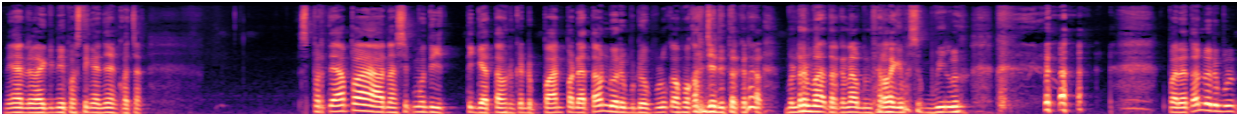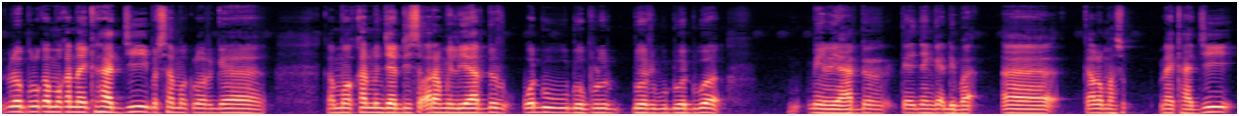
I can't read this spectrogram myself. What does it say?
Ini ada lagi nih postingannya yang kocak. Seperti apa nasibmu di tiga tahun ke depan? Pada tahun 2020 kamu akan jadi terkenal. Bener mbak terkenal. Bentar lagi masuk bui lu. Pada tahun 2020 kamu akan naik haji bersama keluarga. Kamu akan menjadi seorang miliarder. Waduh 20 2022 miliarder kayaknya nggak di Eh, kalau masuk naik haji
